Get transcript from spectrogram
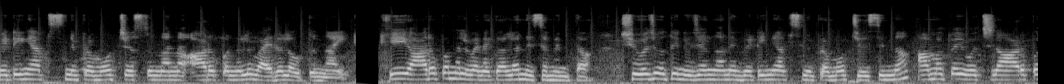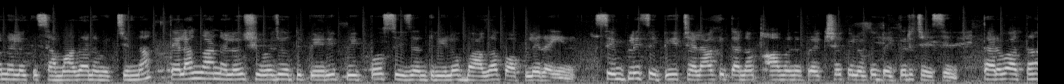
betting యాప్స్ని ప్రమోట్ చేస్తుందన్న ఆరోపణలు వైరల్ అవుతున్నాయి. ఈ ఆరోపణల వెనకాల నిజమెంత? శివజ్యోతి నిజంగానే బెట్టింగ్ యాప్స్ని ప్రమోట్ చేసిందా? ఆమెపై వచ్చిన ఆరోపణలకు సమాధానం ఇచ్చిందా? తెలంగాణలో శివజ్యోతి పేరు బిగ్ బాస్ సీజన్ త్రీలో బాగా పాపులర్ అయింది. సింప్లిసిటీ చలాకితనం ఆమెను ప్రేక్షకులకు దగ్గర చేసింది. తర్వాత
